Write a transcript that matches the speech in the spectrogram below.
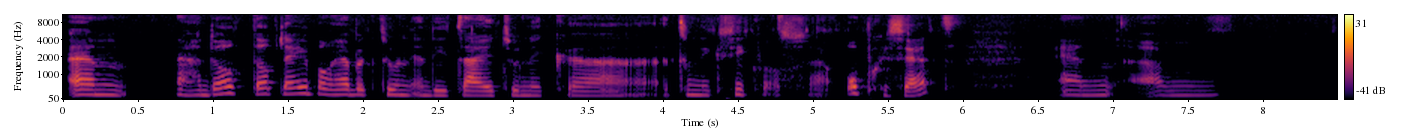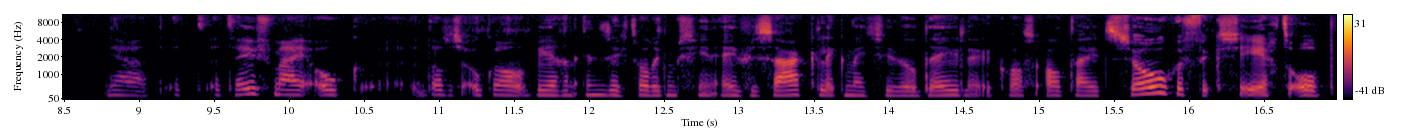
En ja, dat, dat label heb ik toen in die tijd, toen ik, toen ik ziek was, opgezet. En um, ja, het, het heeft mij ook, dat is ook wel weer een inzicht wat ik misschien even zakelijk met je wil delen. Ik was altijd zo gefixeerd op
